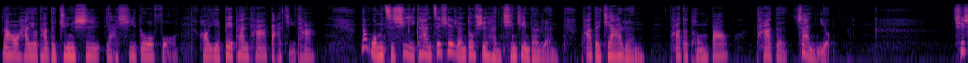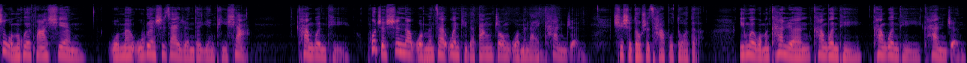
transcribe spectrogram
然后还有他的军师亚西多佛，好，也背叛他、打击他。那我们仔细一看，这些人都是很亲近的人，他的家人、他的同胞、他的战友。其实我们会发现，我们无论是在人的眼皮下看问题，或者是呢，我们在问题的当中，我们来看人，其实都是差不多的。因为我们看人、看问题、看问题、看人，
